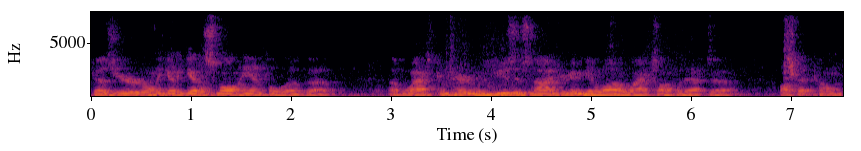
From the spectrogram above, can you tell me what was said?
because you're only gonna get a small handful of, uh, of wax compared to when you use this knife, you're gonna get a lot of wax off of that, uh, off that comb.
